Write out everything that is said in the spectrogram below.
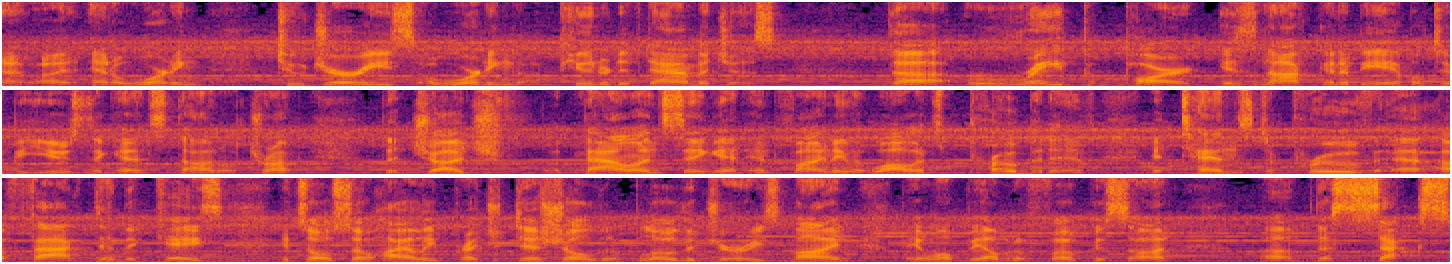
uh, uh, and awarding two juries awarding punitive damages. The rape part is not going to be able to be used against Donald Trump. The judge balancing it and finding that while it's probative, it tends to prove a, a, fact in the case. It's also highly prejudicial. It'll blow the jury's mind. They won't be able to focus on um, the sex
